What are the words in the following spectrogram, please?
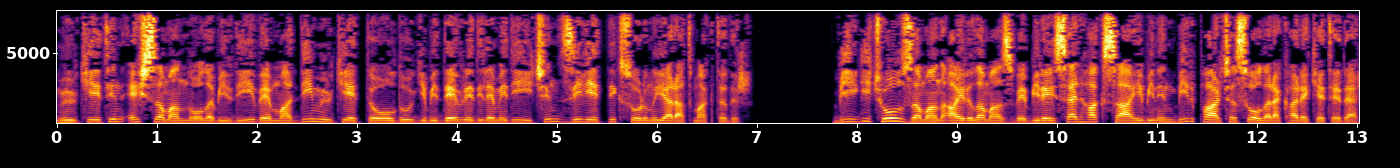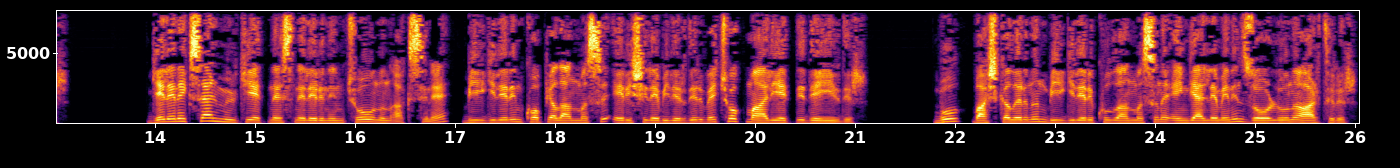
mülkiyetin eş zamanlı olabildiği ve maddi mülkiyette olduğu gibi devredilemediği için zilyetlik sorunu yaratmaktadır. Bilgi çoğu zaman ayrılamaz ve bireysel hak sahibinin bir parçası olarak hareket eder. Geleneksel mülkiyet nesnelerinin çoğunun aksine, bilgilerin kopyalanması erişilebilirdir ve çok maliyetli değildir. Bu, başkalarının bilgileri kullanmasını engellemenin zorluğunu artırır.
